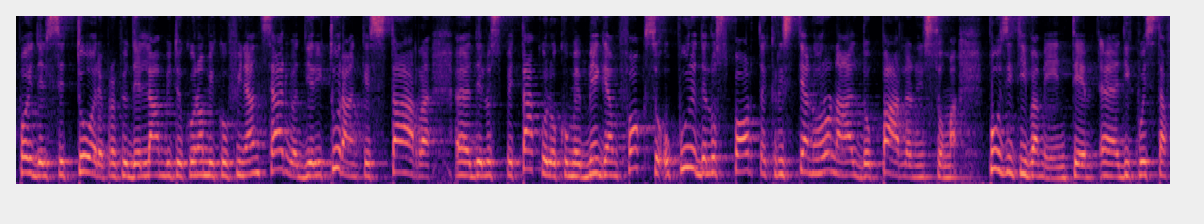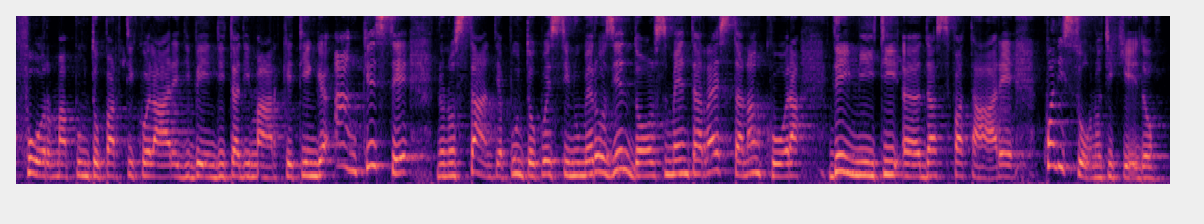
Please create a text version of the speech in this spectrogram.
poi del settore proprio dell'ambito economico finanziario addirittura anche star eh, dello spettacolo come Megan Fox oppure dello sport Cristiano Ronaldo parlano insomma positivamente eh, di questa forma appunto particolare di vendita di marketing anche se nonostante appunto questi numerosi endorsement restano ancora dei miti eh, da sfatare quali sono ti chiedo?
